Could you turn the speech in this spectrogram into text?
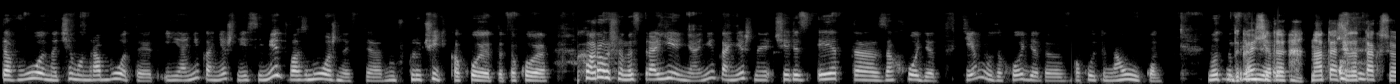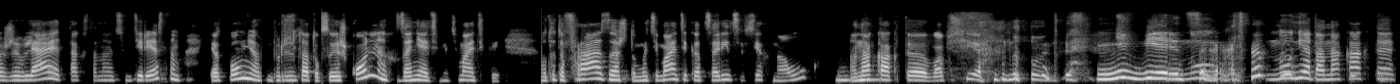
того, над чем он работает, и они, конечно, если имеют возможность, э, ну, включить какое-то такое хорошее настроение, они, конечно, через это заходят в тему, заходят в какую-то науку. Вот, например... Да, конечно, это, Наташа, это так все оживляет, так становится интересным. Я помню по результату своих школьных занятий математикой, вот эта фраза, что математика царица всех наук, Mm-hmm. Она как-то вообще... Ну, не верится ну. Ну нет, она как-то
